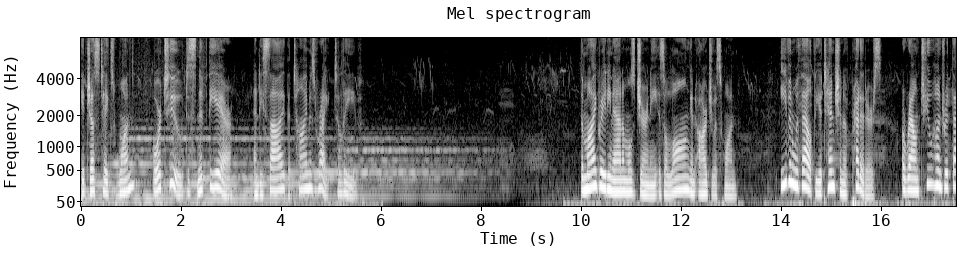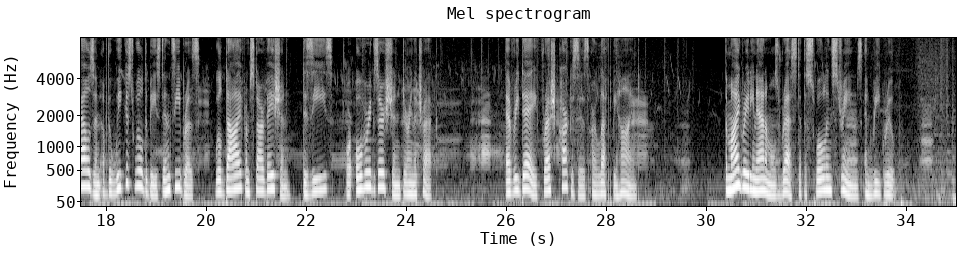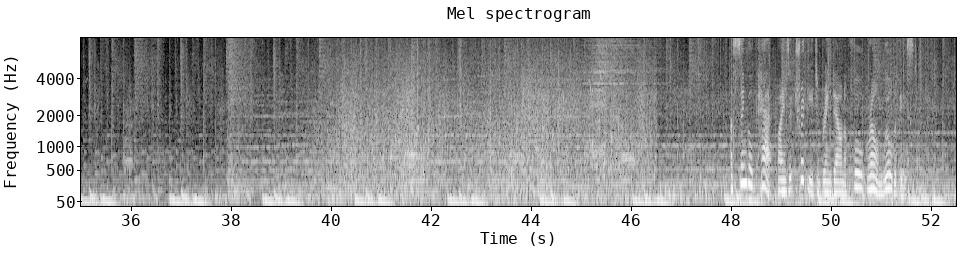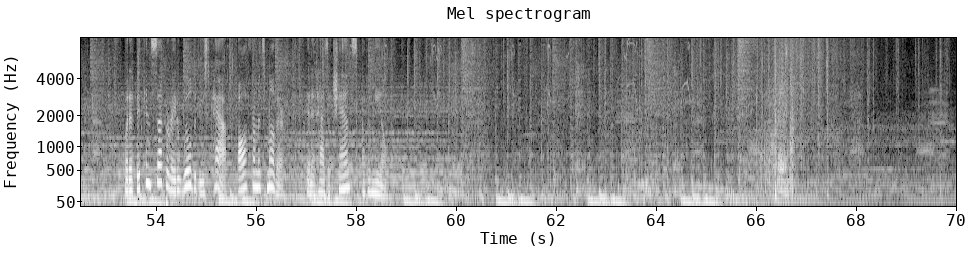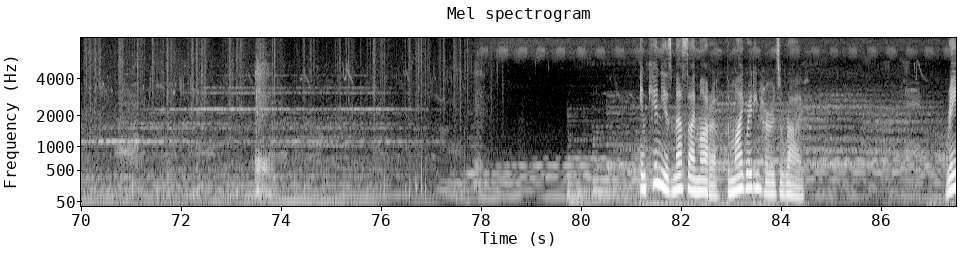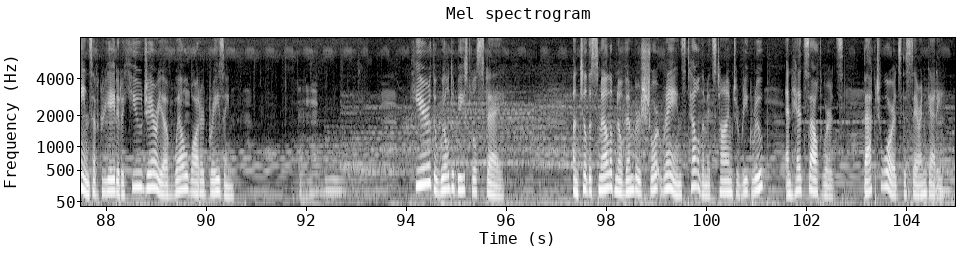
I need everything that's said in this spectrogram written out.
It just takes one or two to sniff the air and decide the time is right to leave. The migrating animal's journey is a long and arduous one. Even without the attention of predators, around 200,000 of the weakest wildebeest and zebras will die from starvation, disease, or overexertion during the trek. Every day, fresh carcasses are left behind. The migrating animals rest at the swollen streams and regroup. A single cat finds it tricky to bring down a full grown wildebeest. But if it can separate a wildebeest calf off from its mother, then it has a chance of a meal. In Kenya's Masai Mara, the migrating herds arrive. Rains have created a huge area of well watered grazing. Here, the wildebeest will stay until the smell of November's short rains tell them it's time to regroup and head southwards, back towards the Serengeti.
